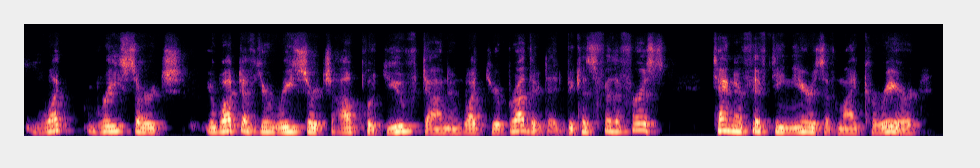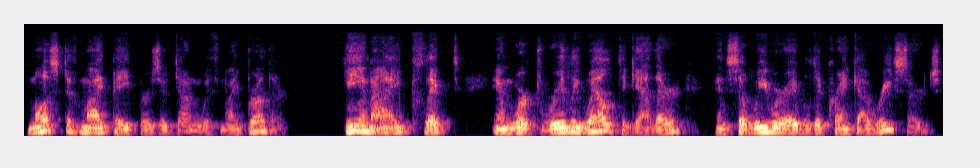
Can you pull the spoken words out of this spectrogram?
what research, what of your research output you've done and what your brother did. Because for the first 10 or 15 years of my career, most of my papers are done with my brother. He and I clicked and worked really well together. And so we were able to crank out research.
